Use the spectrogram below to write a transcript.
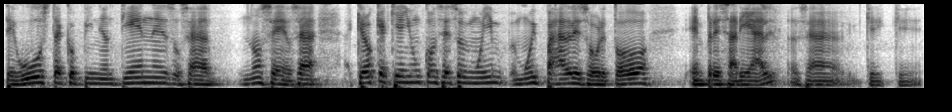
¿te gusta? ¿Qué opinión tienes? O sea, no sé, o sea, creo que aquí hay un consenso muy, muy padre, sobre todo empresarial, o sea, que, que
